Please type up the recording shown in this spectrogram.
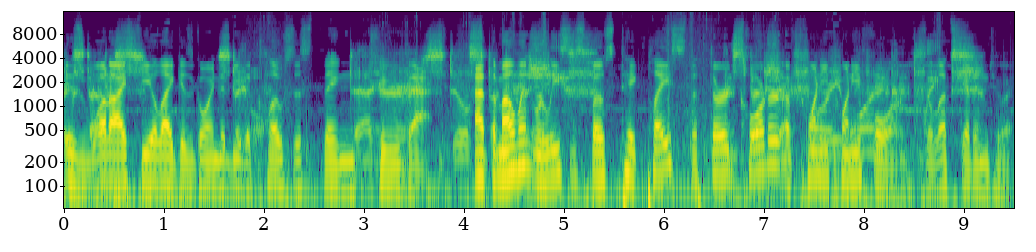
is what I feel like is going to be the closest thing to that. At the moment, release is supposed to take place the third quarter of 2024, so let's get into it.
